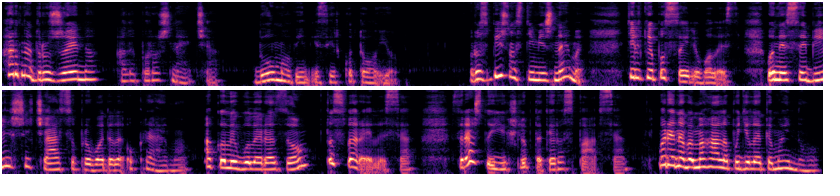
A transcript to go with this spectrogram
гарна дружина, але порожнеча, думав він із гіркотою. Розбіжності між ними тільки посилювались, вони все більше часу проводили окремо, а коли були разом, то сварилися. Зрештою, їх шлюб таки розпався. Марина вимагала поділити майно,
